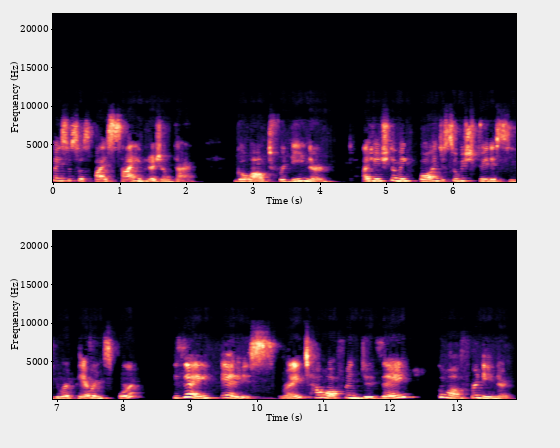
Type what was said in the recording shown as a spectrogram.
Os seus pais saem para jantar? Go out for dinner. A gente também pode substituir esse your parents por they, eles, right? How often do they go out for dinner?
